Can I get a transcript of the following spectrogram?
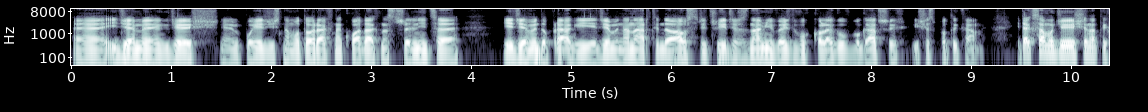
e, idziemy gdzieś, nie wiem, pojeździć na motorach, na kładach, na strzelnicę, jedziemy do Pragi, jedziemy na narty do Austrii, czy jedziesz z nami, weź dwóch kolegów bogatszych i się spotykamy. I tak samo dzieje się na tych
